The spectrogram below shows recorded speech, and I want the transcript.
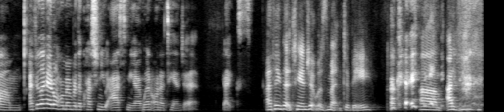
Um, I feel like I don't remember the question you asked me. I went on a tangent. Yikes. I think that tangent was meant to be. Okay. Um, I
